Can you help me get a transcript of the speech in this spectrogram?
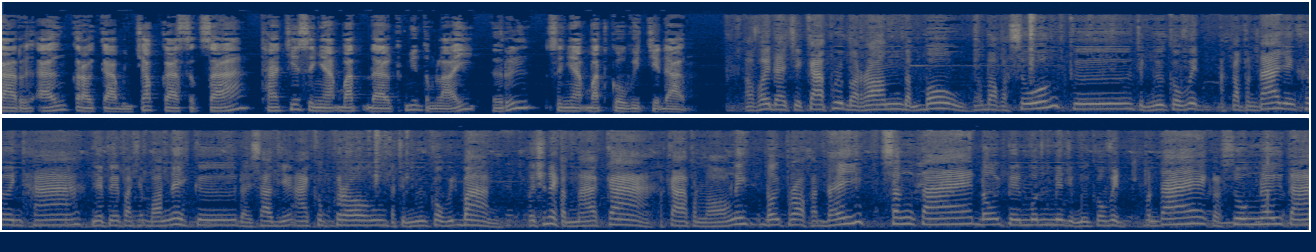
ការរើសអើងក្រោយការបញ្ចប់ការសិក្សាថាជាសញ្ញាបត្រដែលគ្មានតម្លៃឬសញ្ញាបត្រកូវីដជាដើម។ អ្វីដែលជាការព្រួយបារម្ភដំបូងរបស់ក្រសួង គឺជំងឺ Covid ក៏ប៉ុន្តែយើងឃើញថានៅពេលបច្ចុប្បន្ននេះគឺដោយសារយើងអាចគ្រប់គ្រងជំងឺ Covid បានដូច្នេះដំណើរការការប្រឡងនេះដោយប្រកដីសឹងតែដោយពេលមុនមានជំងឺ Covid ប៉ុន្តែក្រសួងនៅតែ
